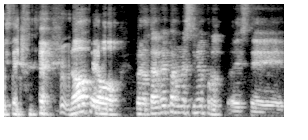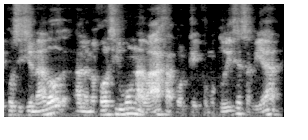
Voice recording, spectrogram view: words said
Este, no, pero, pero tal vez para un streamer este, posicionado, a lo mejor sí hubo una baja, porque como tú dices, había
